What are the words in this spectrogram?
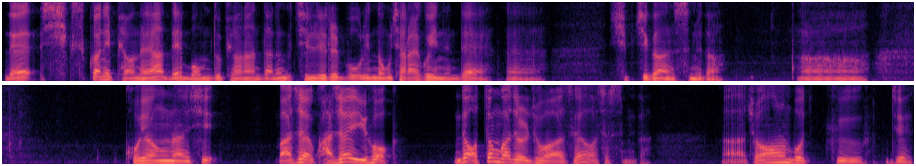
내 식습관이 변해야 내 몸도 변한다는 그 진리를 뭐 우리는 너무 잘 알고 있는데 예, 쉽지가 않습니다. 아 고영란 씨 맞아요. 과자의 유혹. 근데 어떤 과자를 좋아하세요? 하셨습니다. 아, 저는 뭐, 그, 이제,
